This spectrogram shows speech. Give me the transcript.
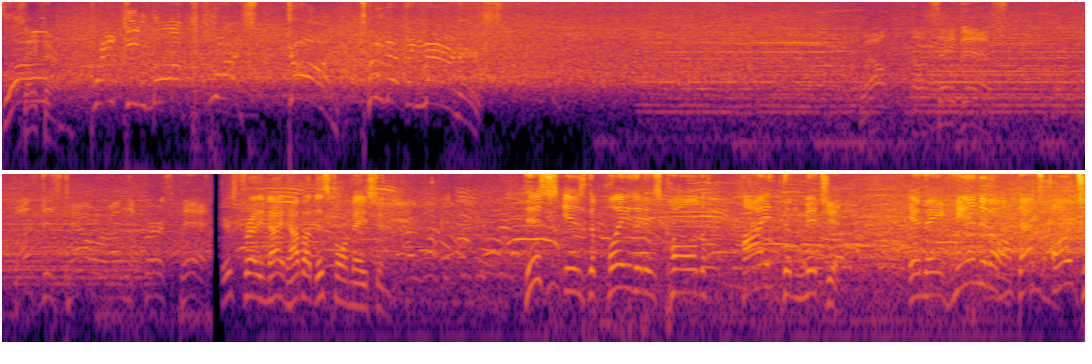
Safe there. Breaking ball crushed. Here's Freddie Knight. How about this formation? This is the play that is called Hide the Midget. And they hand it off. That's RJ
